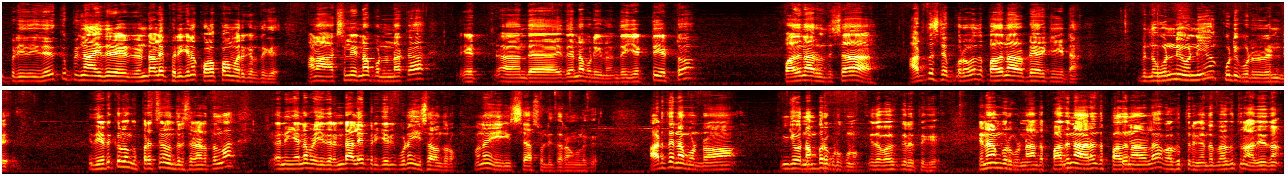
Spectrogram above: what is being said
இப்படி இது எதுக்கு இப்படி நான் இது ரெண்டாலே பிரிக்கணும் குழப்பாமல் இருக்கிறதுக்கு? ஆனால் ஆக்சுவலி என்ன பண்ணணுனாக்கா எட் அந்த இது என்ன பண்ணிக்கணும்? இந்த எட்டு எட்டும் பதினாறு வந்துச்சா? அடுத்த ஸ்டெப் போகிறவங்க இந்த பதினாறு அப்படியே இறக்கிக்கிட்டேன். இப்போ இந்த ஒன்று ஒன்றையும் கூட்டி போட்டுரு ரெண்டு. இது எடுக்கல உங்கள் பிரச்சனை வந்துருச்சு. தான் நீங்கள் என்ன பண்ணி இது ரெண்டாலே பிரிக்கிறதுக்கு கூட ஈஸியாக வந்துடும் ஆனால் ஈஸியாக சொல்லித்தரேன் உங்களுக்கு. அடுத்து என்ன பண்ணுறோம் இங்கே ஒரு நம்பர் கொடுக்கணும். இதை வகுக்கிறதுக்கு. என்ன நம்பர் கொடுக்கணும் அந்த பதினாறு அந்த பதினாறில் வகுத்துருங்க. அந்த வகுத்துரும் அதே தான்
